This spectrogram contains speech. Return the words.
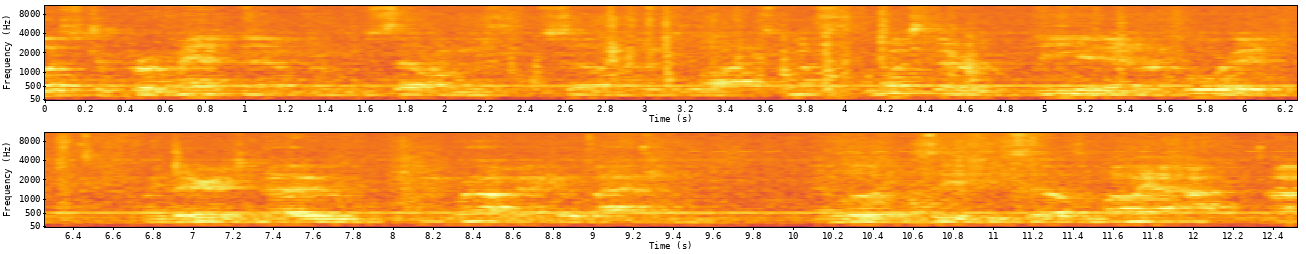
what's to prevent them from selling this, selling those lots? Once, once they're deeded and recorded, I mean, there is no, I mean, we're not gonna go back and, and look and see if he sells them. I mean, I, I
